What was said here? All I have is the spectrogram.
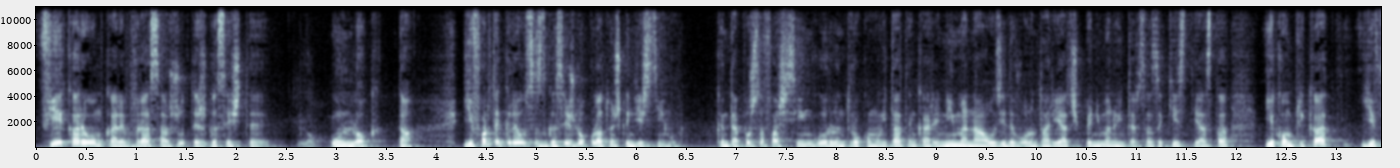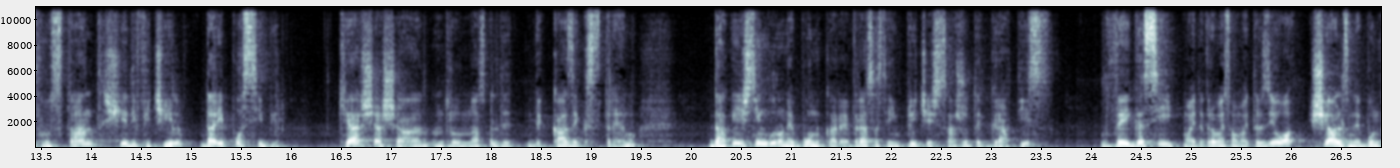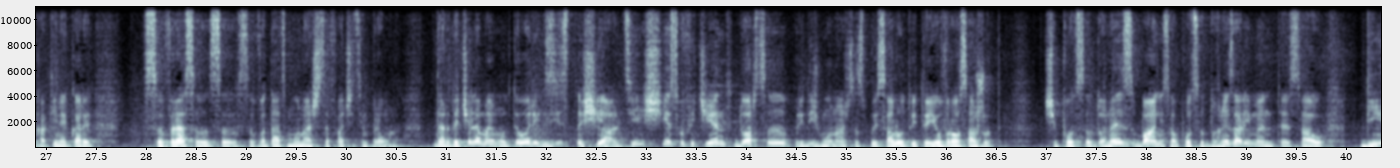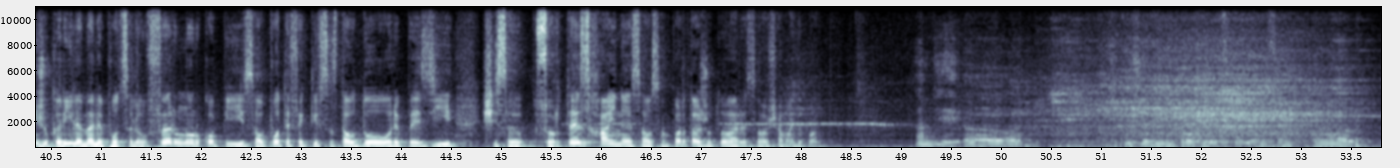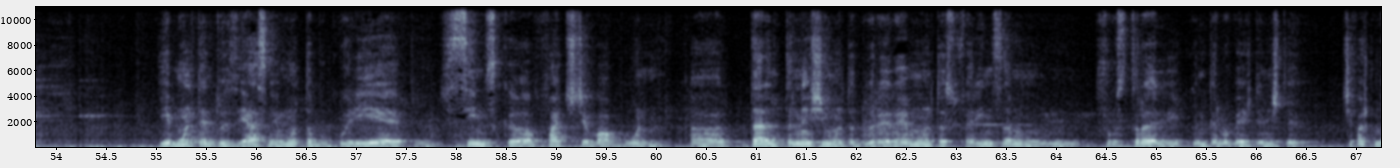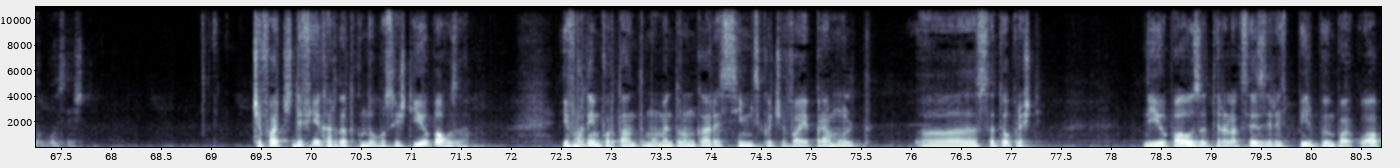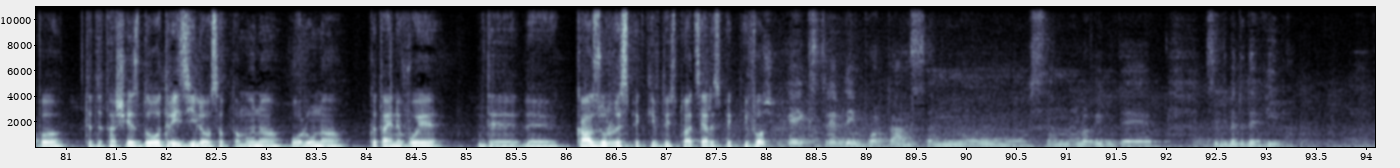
Fiecare om care vrea să ajute își găsește loc. un loc. Da. E foarte greu să-ți găsești locul atunci când ești singur. Când te apuci să faci singur într-o comunitate în care nimeni n-a auzit de voluntariat și pe nimeni nu interesează chestia asta, e complicat, e frustrant și e dificil, dar e posibil. Chiar și așa, într-un astfel de, de caz extrem, dacă ești singurul nebun care vrea să se implice și să ajute gratis, vei găsi mai devreme sau mai târziu și alți nebuni ca tine care să vrea să, să, să vă dați mâna și să faceți împreună. Dar de cele mai multe ori există și alții și e suficient doar să ridici mâna și să spui salut, uite, eu vreau să ajut. Și pot să donez bani sau pot să donez alimente sau din jucăriile mele pot să le ofer unor copii sau pot efectiv să stau două ore pe zi și să sortez haine sau să împart ajutoare sau așa mai departe. Andy, uh, spus eu din proprie experiență, uh, e mult entuziasm, e multă bucurie, simți că faci ceva bun, uh, dar întâlnești și multă durere, multă suferință, frustrări când te lovești de niște... Ce faci când obosești? Ce faci de fiecare dată când obosești? E o pauză. E foarte important în momentul în care simți că ceva e prea mult, uh, să te oprești iei o pauză, te relaxezi, respiri, pui un par cu apă, te detașezi două, trei zile, o săptămână, o lună, cât ai nevoie de, de cazul respectiv, de situația respectivă. Și că e extrem de important să nu, să nu ne lovim de sentimentul de vină.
